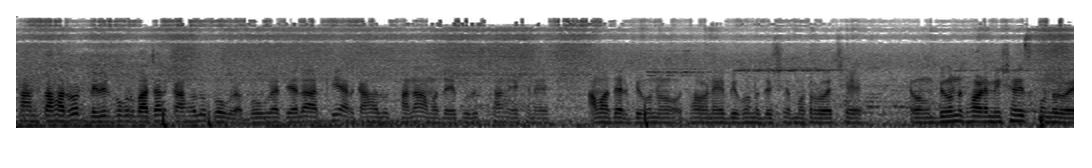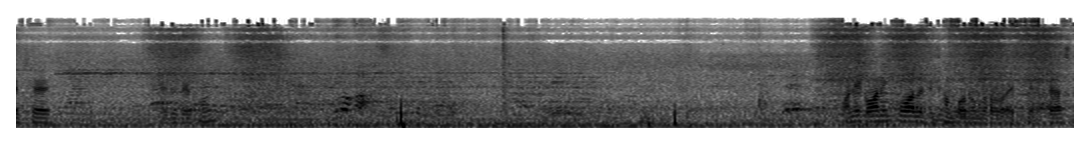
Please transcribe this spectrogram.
শান্তাহার রোড, বেবিরপুকুর বাজার, কাহালু বগুড়া। বগুড়া জেলা আর কি, আর কাহালু থানা আমাদের এই প্রতিষ্ঠান। এখানে আমাদের বিভিন্ন ধরনের, বিভিন্ন দেশের মোটর রয়েছে এবং বিভিন্ন ধরনের মিশনারি পণ্য রয়েছে। যে দেখুন। অনেক অনেক কোয়ালিটি সম্পন্ন মোটর রয়েছে জাস্ট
